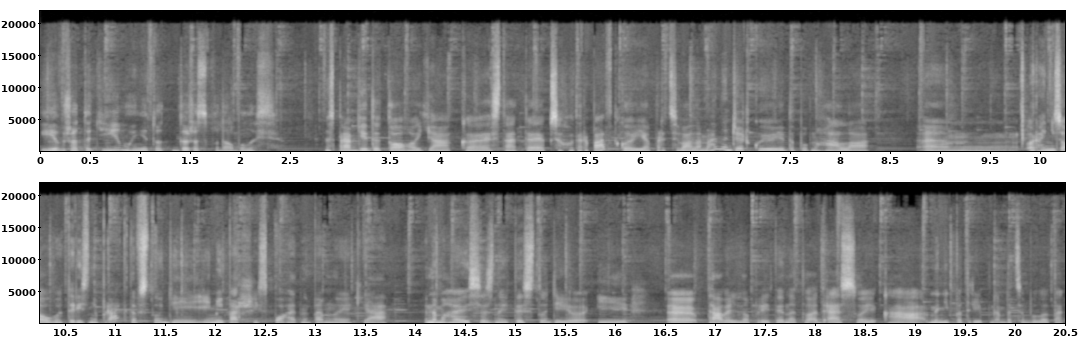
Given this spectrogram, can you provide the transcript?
І вже тоді мені тут дуже сподобалось. Насправді, до того, як е, стати психотерапевткою, я працювала менеджеркою і допомагала ем, організовувати різні проекти в студії. І мій перший спогад, напевно, як я намагаюся знайти студію і правильно прийти на ту адресу, яка мені потрібна. Бо це було так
